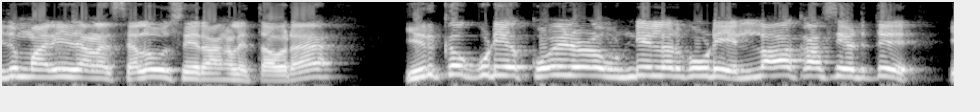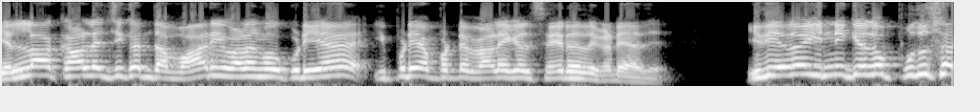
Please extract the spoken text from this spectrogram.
இது மாதிரியான செலவு செய்யறாங்களே தவிர இருக்கக்கூடிய கோயிலோட உண்டியில் இருக்கக்கூடிய எல்லா காசையும் எடுத்து எல்லா காலேஜுக்கும் இந்த வாரி வழங்கக்கூடிய இப்படியாப்பட்ட வேலைகள் செய்யறது கிடையாது. இது ஏதோ இன்னைக்கு ஏதோ புதுசா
